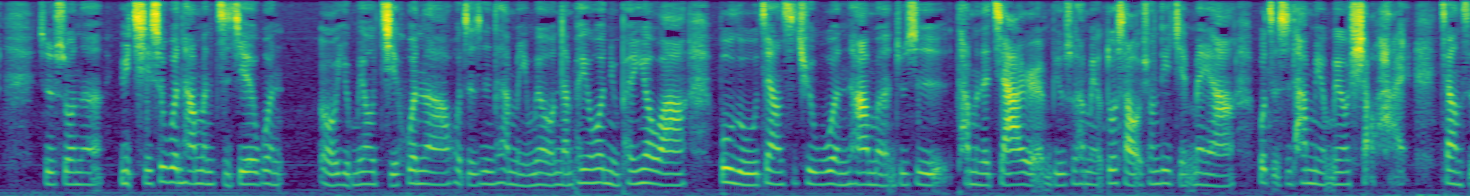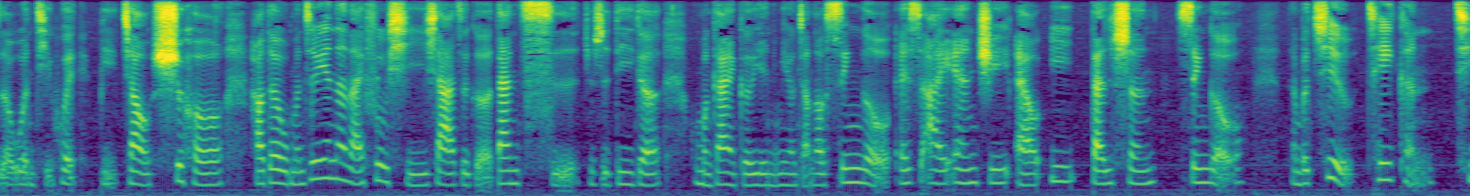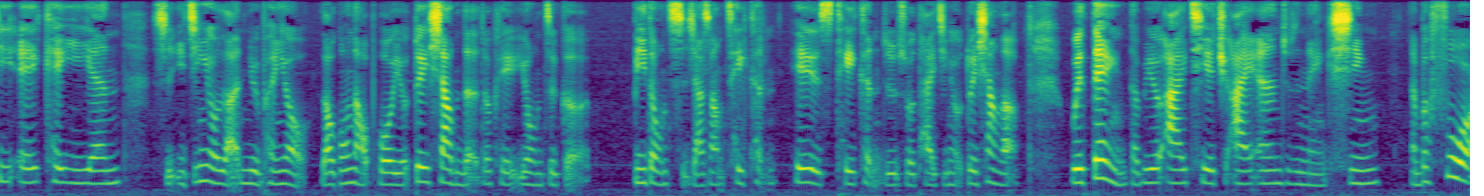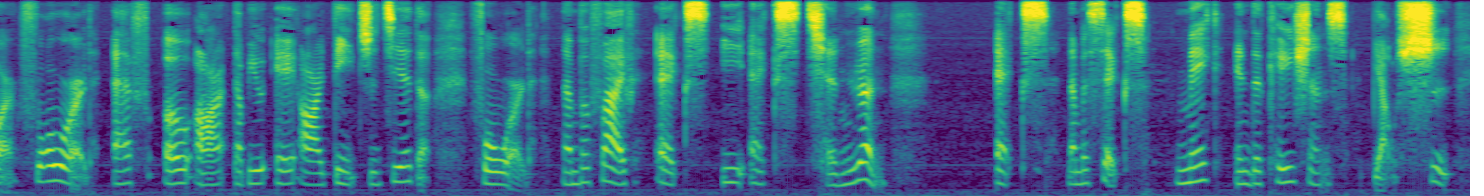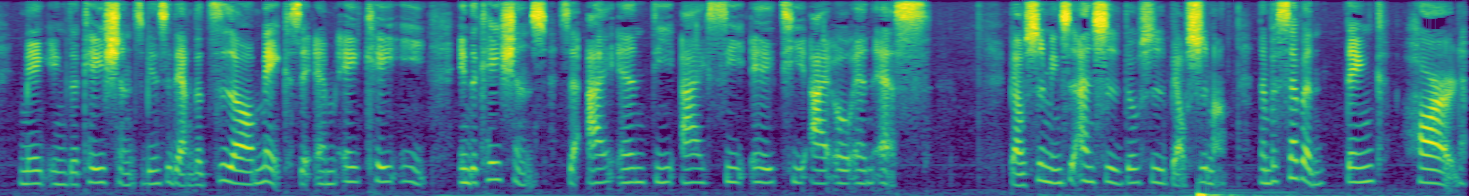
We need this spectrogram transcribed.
就是说呢，与其是问他们直接问，呃，有没有结婚啊，或者是他们有没有男朋友或女朋友啊，不如这样子去问他们，就是他们的家人，比如说他们有多少兄弟姐妹啊，或者是他们有没有小孩，这样子的问题会比较适合。好的，我们这边呢来复习一下这个单词，就是第一个，我们刚才格言里面有讲到 single，s i n g l e，单身，single。Number two，taken。T A K E N 是已经有了女朋友、老公、老婆有对象的，都可以用这个 be 动词加上 taken。He is taken，就是说他已经有对象了。Within W I T H I N 就是内心。Number four forward F O R W A R D 直接的 forward。Number five X E X 前任 X。Number six make indications 表示。make indication 这边是两个字哦，make 是 M A K E，indications 是 I N D I C A T I O N S，表示、明示、暗示都是表示嘛。Number seven, think hard,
